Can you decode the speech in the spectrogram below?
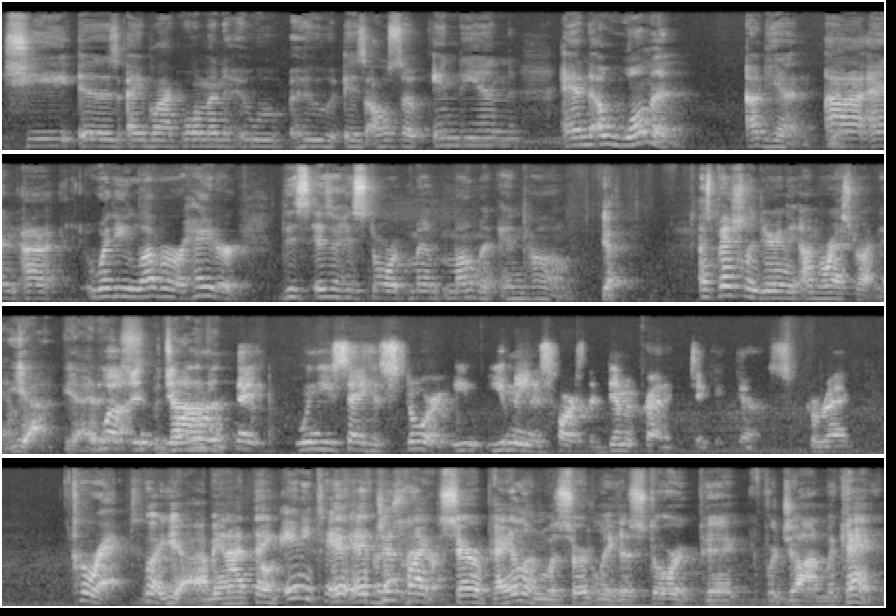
She is a black woman who who is also Indian and a woman again. Uh, and uh, whether you love her or hate her, this is a historic mo- moment in time, yeah, especially during the unrest right now. yeah, yeah. it is. Well, and, But and Jonathan, when, you say, when you say historic, you, you mean as far as the Democratic ticket goes, correct? Correct. Well, yeah, I mean, I think Or any ticket it- it just like matter. Sarah Palin was certainly a historic pick for John McCain.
